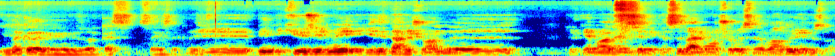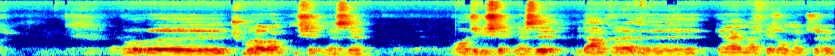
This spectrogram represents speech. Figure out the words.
Ne kadar üyemiz var? Kaç sayısı kaç? Ee, 1227 tane şu an e, Türkiye Madeni Sendikası Bergama Şubesi'ne bağlı üyemiz var. Bu e, Çukuralan işletmesi, Ocak işletmesi, bir de Ankara e, genel merkez olmak üzere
